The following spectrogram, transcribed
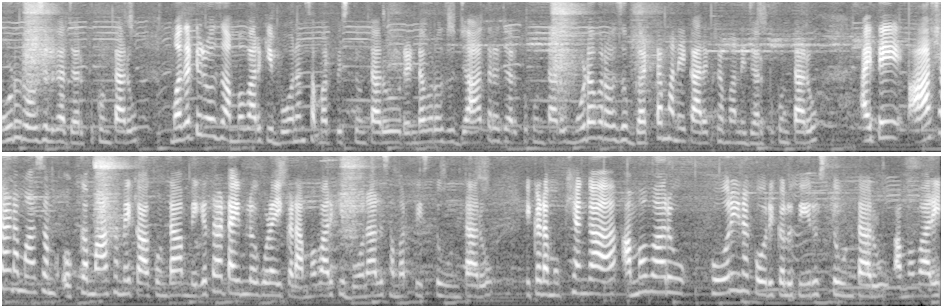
మూడు రోజులుగా జరుపుకుంటారు. మొదటి రోజు అమ్మవారికి బోనం సమర్పిస్తుంటారు రెండవ రోజు జాతర జరుపుకుంటారు మూడవ రోజు ఘట్టం అనే కార్యక్రమాన్ని జరుపుకుంటారు. అయితే ఆషాఢ మాసం ఒక్క మాసమే కాకుండా మిగతా టైంలో కూడా ఇక్కడ అమ్మవారికి బోనాలు సమర్పిస్తూ ఉంటారు. ఇక్కడ ముఖ్యంగా అమ్మవారు కోరిన కోరికలు తీరుస్తూ ఉంటారు. అమ్మవారి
